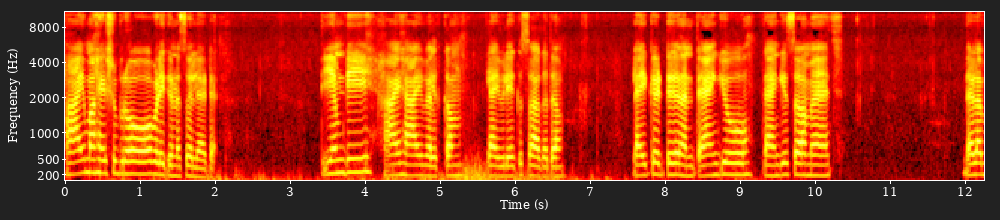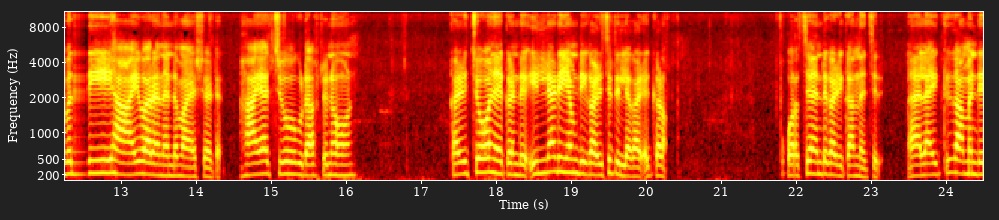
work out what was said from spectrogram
ഹായ് മഹേഷ് ബ്രോ വിളിക്കണ്ട സുനിലേട്ടൻ T M D hi hi welcome ലൈവിലേക്ക് സ്വാഗതം. ലൈക്ക് ഇട്ട് thank you thank you so much Dalapathi hi പറയുന്നുണ്ട് മഹേഷേട്ടൻ ഹായ് അച്ചു ഗുഡ് ആഫ്റ്റർനൂൺ കഴിച്ചോ ഞേക്കുണ്ട് ഇല്ല ഡി എം ഡി കഴിച്ചിട്ടില്ല. കഴിക്കണം. കുറച്ച് കഴിഞ്ഞിട്ട് കഴിക്കാമെന്ന് വെച്ചിട്ട് ലൈക്ക് കമന്റ്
